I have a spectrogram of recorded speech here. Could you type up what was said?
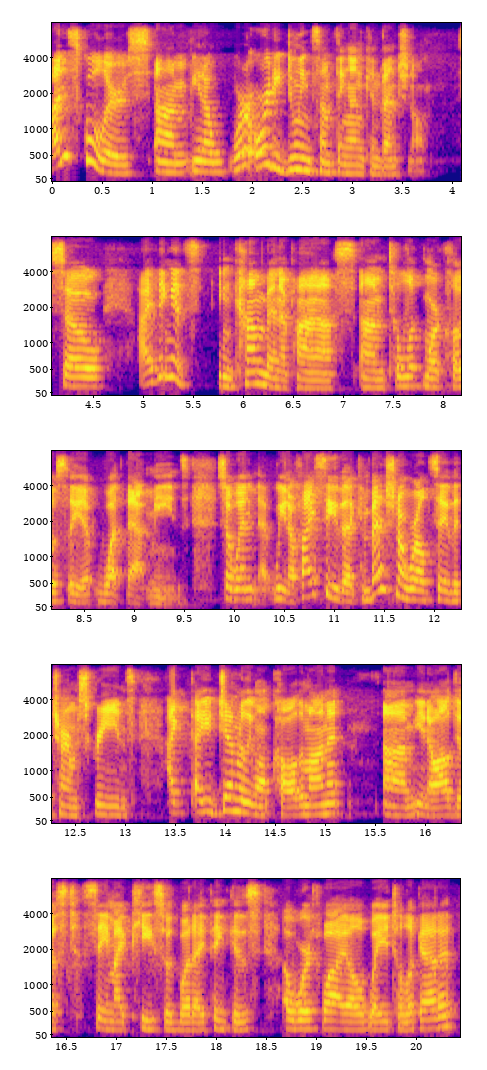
unschoolers, um, you know, we're already doing something unconventional. So I think it's incumbent upon us um, to look more closely at what that means. So when you know, if I see the conventional world say the term screens, I, I generally won't call them on it. Um, you know, I'll just say my piece with what I think is a worthwhile way to look at it.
